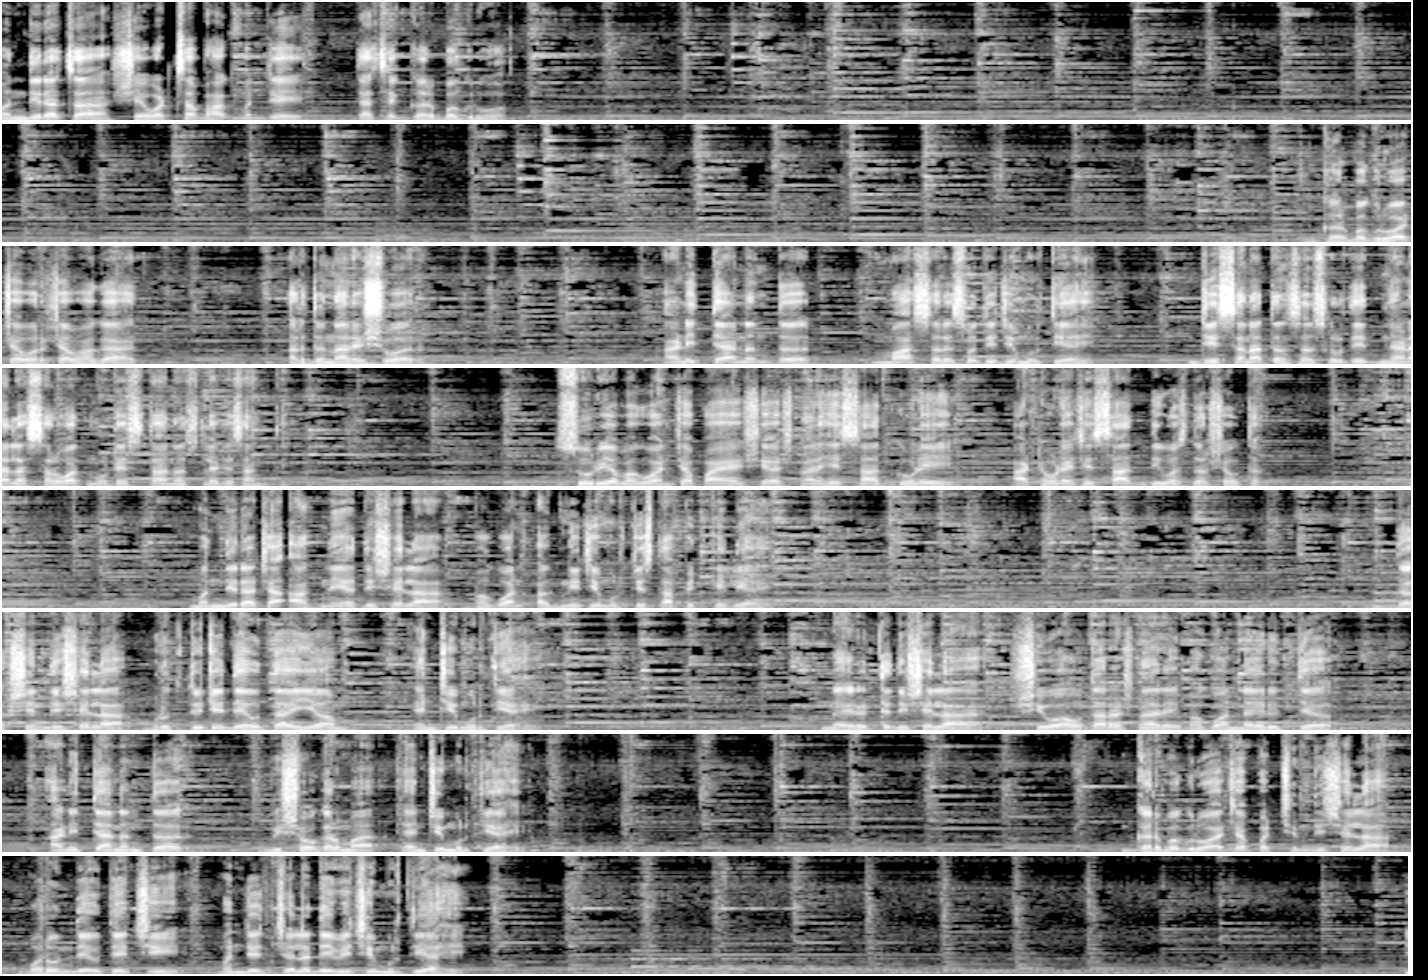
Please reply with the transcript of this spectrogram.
मंदिराचा शेवटचा भाग म्हणजे त्याचे गर्भगृह. गर्भगृहाच्या वरच्या भागात अर्धनारेश्वर आणि त्यानंतर मा सरस्वतीची मूर्ती आहे. जी सनातन संस्कृतीत ज्ञानाला सर्वात मोठे स्थान असल्याचे सांगते. सूर्य भगवानच्या पायाशी असणारे हे सात घोडे आठवड्याचे सात दिवस दर्शवतात. मंदिराच्या आग्नेय दिशेला भगवान अग्नीची मूर्ती स्थापित केली आहे. दक्षिण दिशेला मृत्यूची देवता यम यांची मूर्ती आहे. नैऋत्य दिशेला शिव अवतार असणारे भगवान नैऋत्य आणि त्यानंतर विश्वकर्मा यांची मूर्ती आहे. गर्भगृहाच्या पश्चिम दिशेला वरुण देवतेची म्हणजे जलदेवीची मूर्ती आहे.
